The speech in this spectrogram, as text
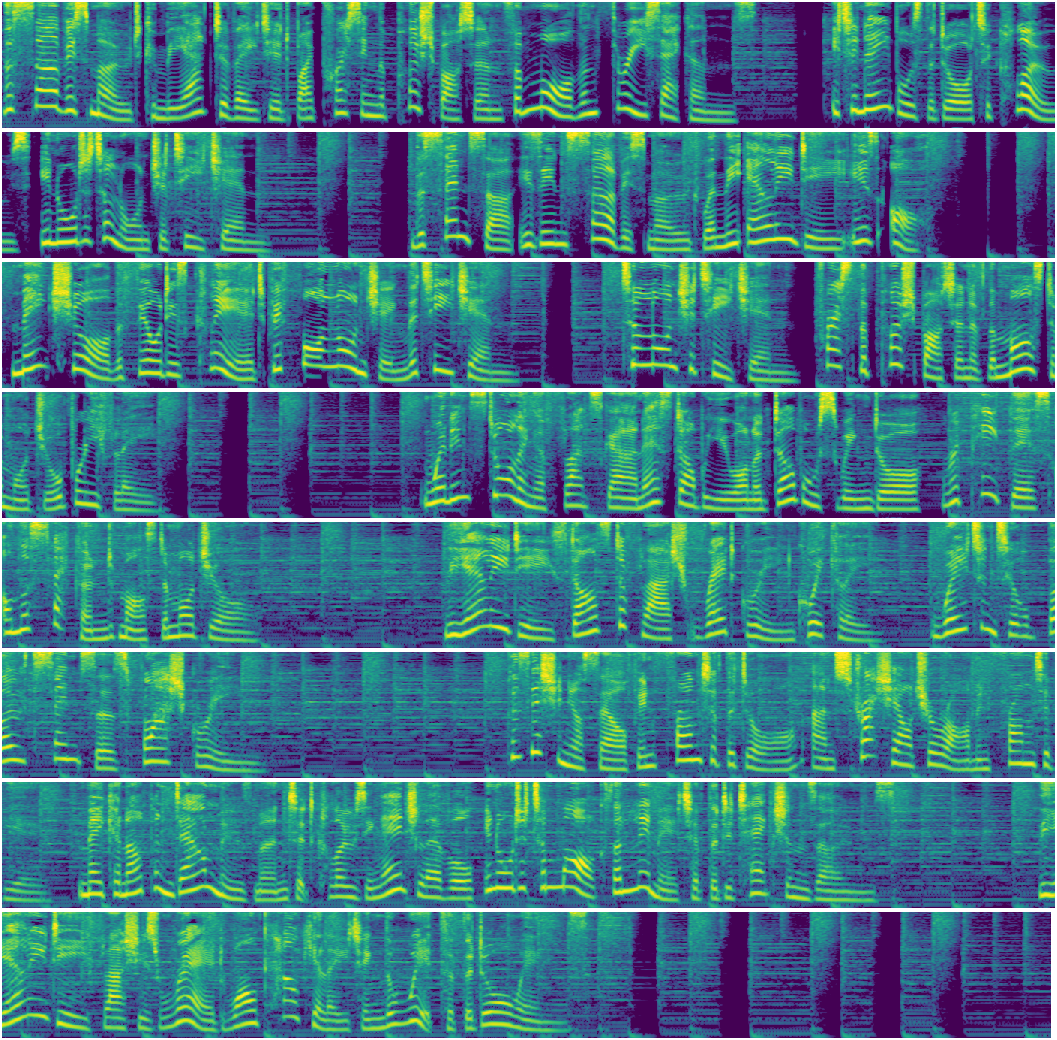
The service mode can be activated by pressing the push button for more than 3 seconds. It enables the door to close in order to launch a teach-in. The sensor is in service mode when the LED is off. Make sure the field is cleared before launching the teach-in. To launch a teach-in, press the push button of the master module briefly. When installing a FlatScan SW on a double swing door, repeat this on the second master module. The LED starts to flash red-green quickly. Wait until both sensors flash green. Position yourself in front of the door and stretch out your arm in front of you. Make an up and down movement at closing edge level in order to mark the limit of the detection zones. The LED flashes red while calculating the width of the door wings.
